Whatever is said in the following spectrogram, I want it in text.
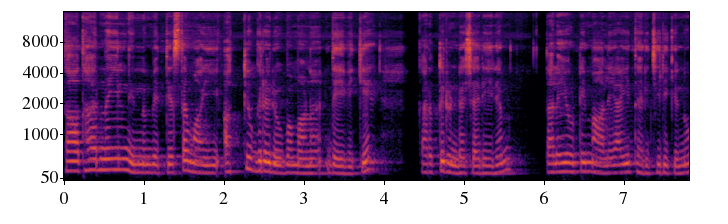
സാധാരണയിൽ നിന്നും വ്യത്യസ്തമായി അത്യുഗ്ര രൂപമാണ് ദേവിക്ക്. കറുത്തിരുണ്ട ശരീരം തലയോട്ടി മാലയായി ധരിച്ചിരിക്കുന്നു.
